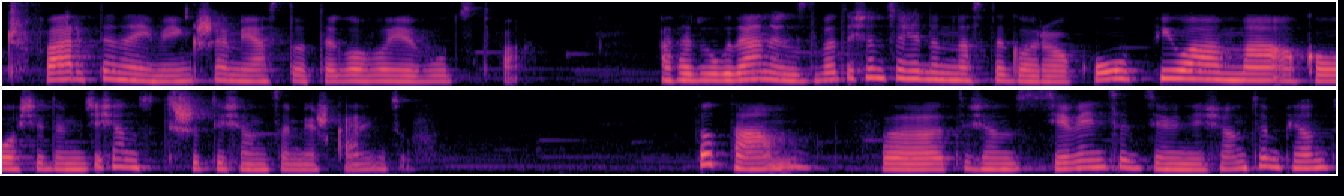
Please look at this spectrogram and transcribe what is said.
czwarte największe miasto tego województwa. A według danych z 2017 roku Piła ma około 73 tysiące mieszkańców. To tam w 1995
